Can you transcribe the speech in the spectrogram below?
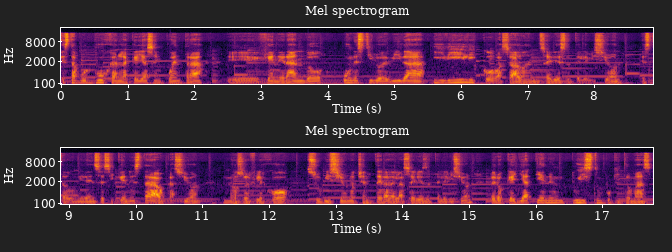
esta burbuja en la que ella se encuentra eh, generando un estilo de vida idílico basado en series de televisión estadounidenses y que en esta ocasión nos reflejó su visión ochentera de las series de televisión, pero que ya tiene un twist un poquito más,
